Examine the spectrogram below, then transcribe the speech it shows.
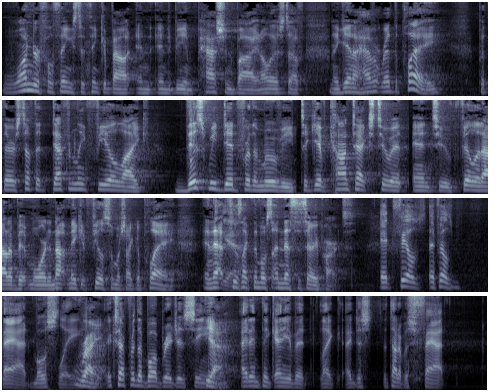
wonderful things to think about and, and to be impassioned by and all that stuff. And again, I haven't read the play, but there's stuff that definitely feel like this we did for the movie to give context to it and to fill it out a bit more to not make it feel so much like a play. And that Yeah. feels like the most unnecessary parts. It feels, it feels bad mostly, Right. Except for the Beau Bridges scene. Yeah. I didn't think any of it. Like I just I thought it was fat,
